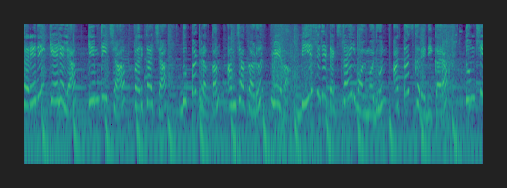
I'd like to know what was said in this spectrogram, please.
खरेदी केलेल्या किमतीच्या फरकाच्या दुप्पट रक्कम आमच्याकडून मिळवा. बीएससी ते टेक्सटाईल मॉल मधून आताच खरेदी करा. तुमची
